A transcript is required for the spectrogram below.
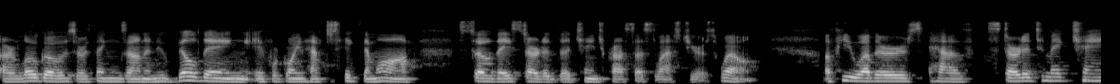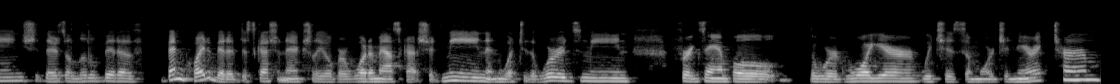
our logos or things on a new building if we're going to have to take them off. So they started the change process last year as well. A few others have started to make change. There's a little bit of, been quite a bit of discussion actually over what a mascot should mean and what do the words mean. For example, the word warrior, which is a more generic term,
